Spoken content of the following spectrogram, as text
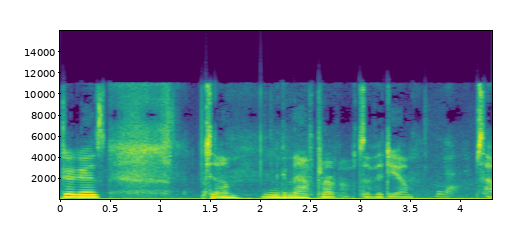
Okay guys, so I'm gonna have to wrap up the video. So.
